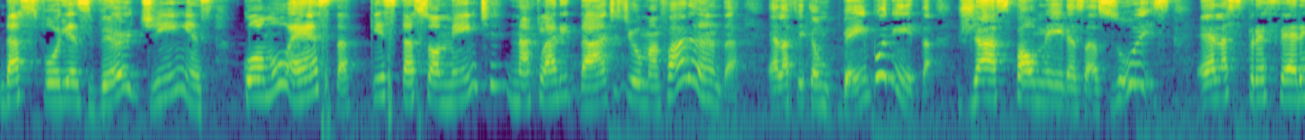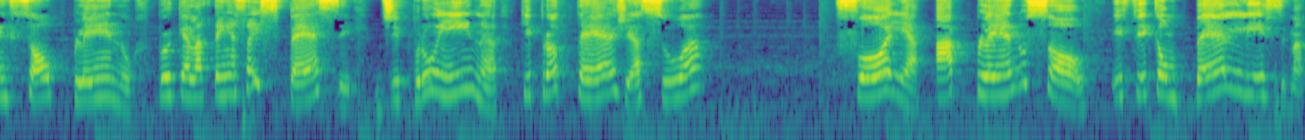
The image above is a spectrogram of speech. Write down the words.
das folhas verdinhas como esta que está somente na claridade de uma varanda. Ela fica bem bonita. Já as palmeiras azuis, elas preferem sol pleno, porque ela tem essa espécie de pruína que protege a sua folha a pleno sol e ficam belíssima,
